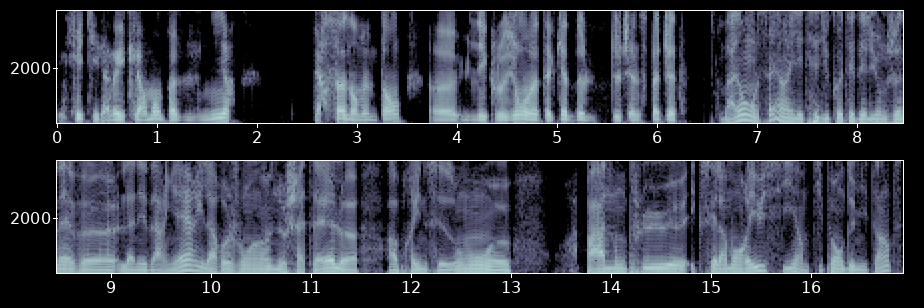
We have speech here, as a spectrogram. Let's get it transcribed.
le fait qu'il avait clairement pas vu venir personne en même temps euh, une éclosion euh, telle qu'elle de, de James Padgett. Bah non, on le sait, hein, il était du côté des Lions de Genève euh, l'année dernière. Il a rejoint Neuchâtel euh, après une saison euh, pas non plus excellemment réussie, un petit peu en demi-teinte.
